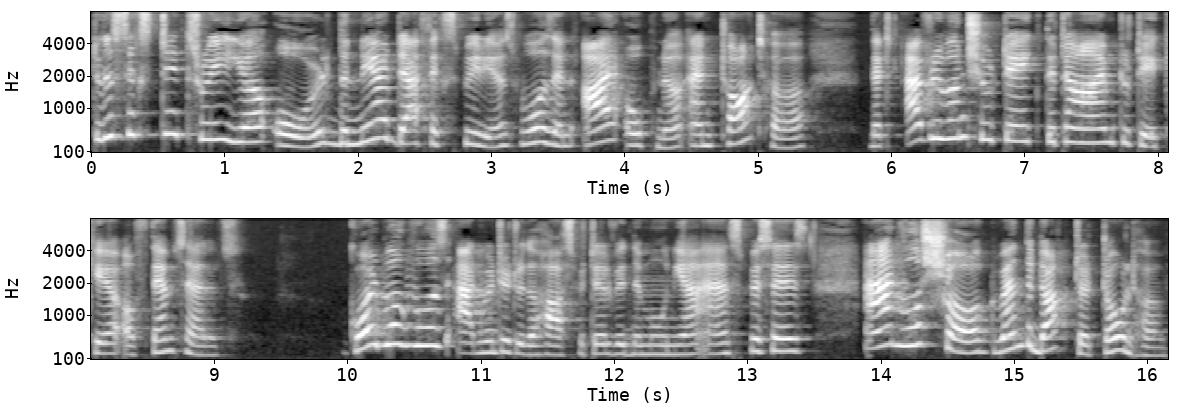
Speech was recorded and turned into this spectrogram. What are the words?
To the 63 year old, the near death experience was an eye opener and taught her that everyone should take the time to take care of themselves. Goldberg was admitted to the hospital with pneumonia and sepsis and was shocked when the doctor told her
